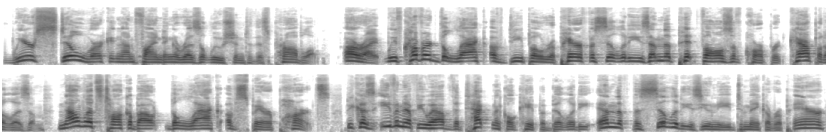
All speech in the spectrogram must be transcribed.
we're still working on finding a resolution to this problem. All right, we've covered the lack of depot repair facilities and the pitfalls of corporate capitalism. Now let's talk about the lack of spare parts. Because even if you have the technical capability and the facilities you need to make a repair,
